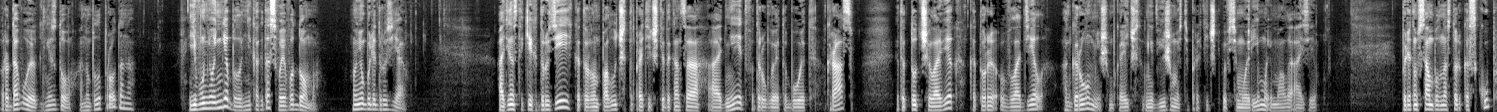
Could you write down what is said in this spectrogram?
родовое гнездо? Оно было продано. Его у него не было никогда своего дома. Но у него были друзья. Один из таких друзей, который он получит практически до конца дней этого друга, это будет Крас – это тот человек, который владел огромнейшим количеством недвижимости практически по всему Риму и Малой Азии. При этом сам был настолько скуп,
